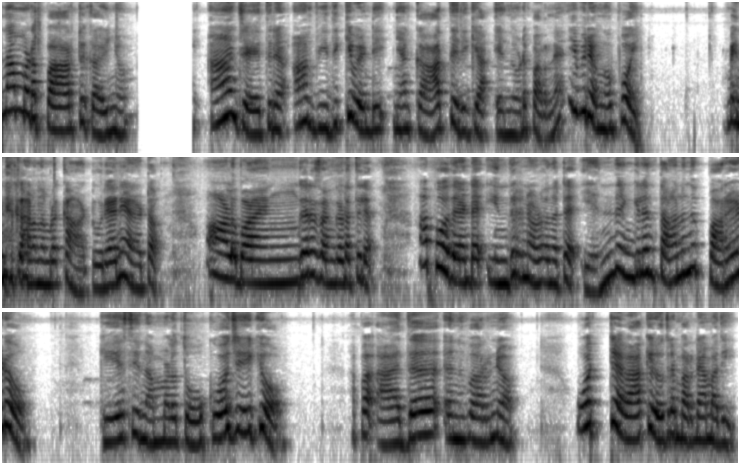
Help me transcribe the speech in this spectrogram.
നമ്മുടെ പാർട്ട് കഴിഞ്ഞു. ആ ജയത്തിന് ആ വിധിക്ക് വേണ്ടി ഞാൻ കാത്തിരിക്കുക എന്നോട് പറഞ്ഞ് ഇവരങ്ങ് പോയി. പിന്നെ കാണാൻ നമ്മുടെ കാട്ടൂരാനെയാണ് കേട്ടോ. ആൾ ഭയങ്കര സങ്കടത്തിൽ. അപ്പോൾ അതേണ്ട ഇന്ദ്രനോട് വന്നിട്ട് എന്തെങ്കിലും താനൊന്ന് പറയടോ. കേസി നമ്മൾ തോക്കുവോ ജയിക്കുവോ? അപ്പൊ അത് എന്ന് പറഞ്ഞോ. ഒറ്റ വാക്കിൽ ഉത്തരം പറഞ്ഞാൽ മതി.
